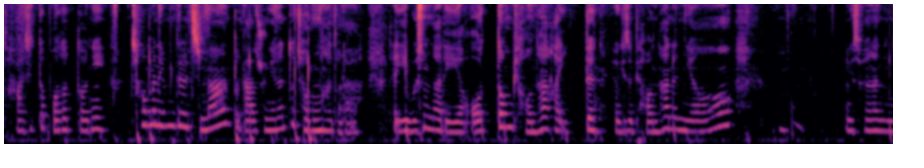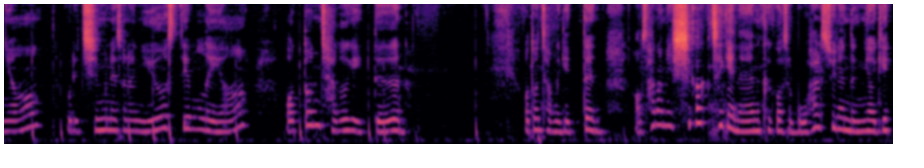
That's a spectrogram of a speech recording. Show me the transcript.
다시 또 벗었더니 처음에는 힘들지만 또 나중에는 또 적응하더라. 자, 이게 무슨 말이에요? 어떤 변화가 있든 여기서 변화는요. 음, 여기서 변화는요. 우리 지문에서는 new stimuli 어떤 자극이 있든 어떤 있든 어, 사람의 시각 체계는 그것을 뭐 할 수 있는 능력이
